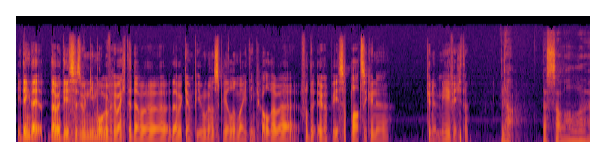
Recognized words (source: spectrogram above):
ik denk dat, dat we deze seizoen niet mogen verwachten dat we, dat we kampioen gaan spelen. Maar ik denk wel dat we voor de Europese plaatsen kunnen, kunnen meevechten. Ja, dat zou wel eh,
